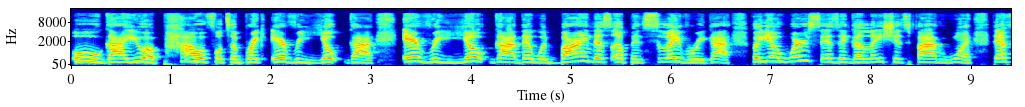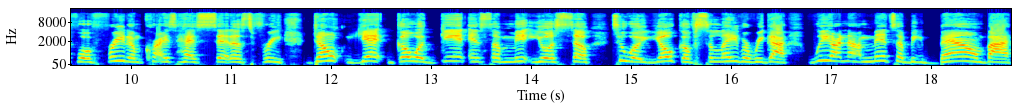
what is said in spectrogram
Oh, God, you are powerful to break every yoke, God. Every yoke, God, that would bind us up in slavery, God. But your word says in Galatians 5 1 that for freedom Christ has set us free. Don't yet go again and submit yourself to a yoke of slavery, God. We are not meant to be bound by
